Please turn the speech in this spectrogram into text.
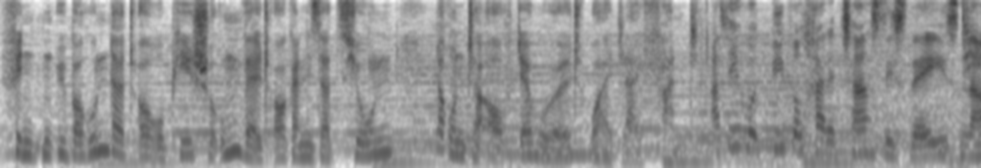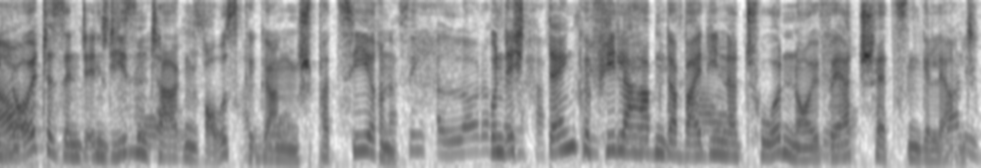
finden über 100 europäische Umweltorganisationen, darunter auch der World Wildlife Fund. Die Leute sind in diesen Tagen rausgegangen, spazieren. Und ich denke, viele haben dabei die Natur neu wertschätzen gelernt.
